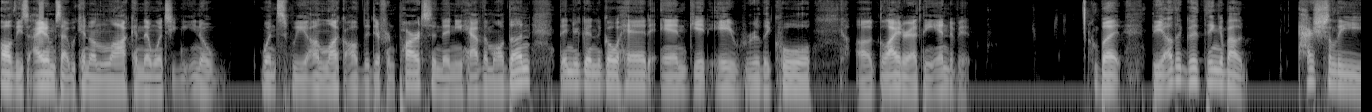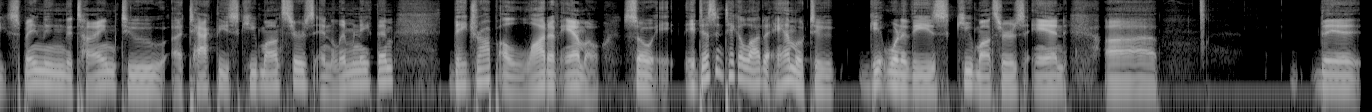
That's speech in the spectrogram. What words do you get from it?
all these items that we can unlock and then once you you know once we unlock all the different parts and then you have them all done then you're going to go ahead and get a really cool uh, glider at the end of it but the other good thing about actually spending the time to attack these cube monsters and eliminate them, they drop a lot of ammo. So it, it doesn't take a lot of ammo to get one of these cube monsters, and uh, the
